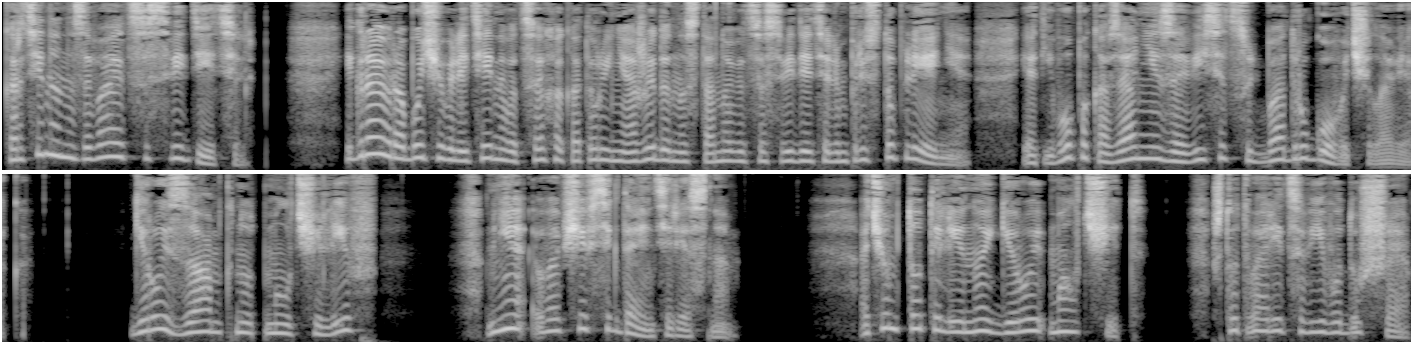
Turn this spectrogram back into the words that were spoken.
Картина называется «Свидетель». Играю рабочего литейного цеха, который неожиданно становится свидетелем преступления, и от его показаний зависит судьба другого человека. Герой замкнут, молчалив. Мне вообще всегда интересно, о чем тот или иной герой молчит что творится в его душе.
